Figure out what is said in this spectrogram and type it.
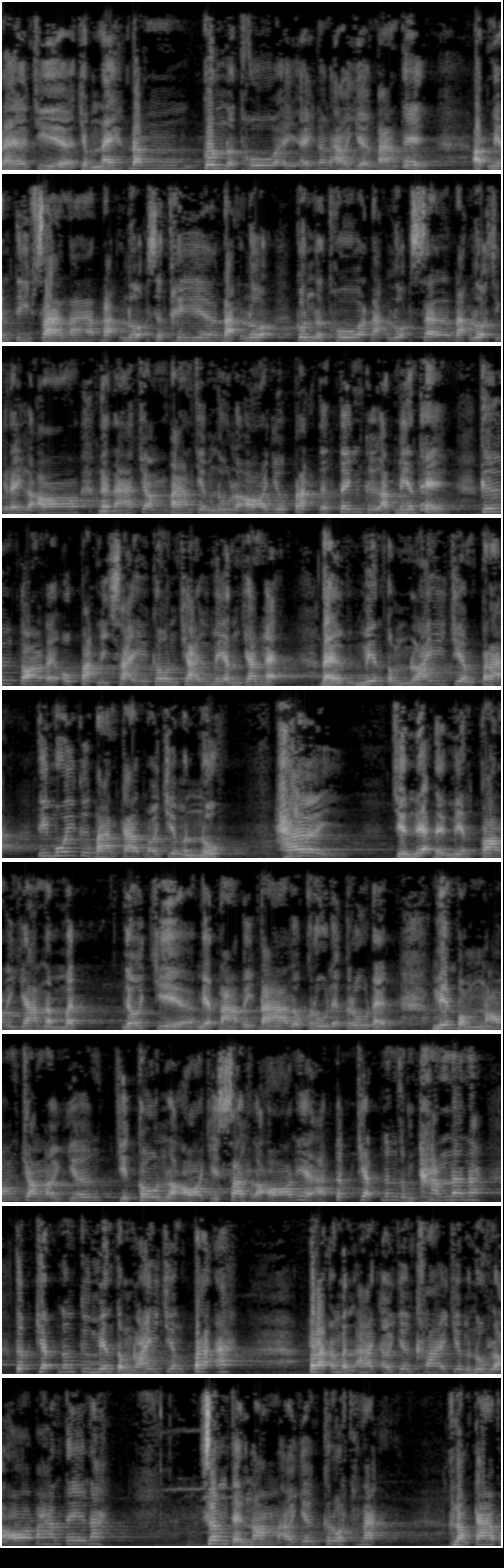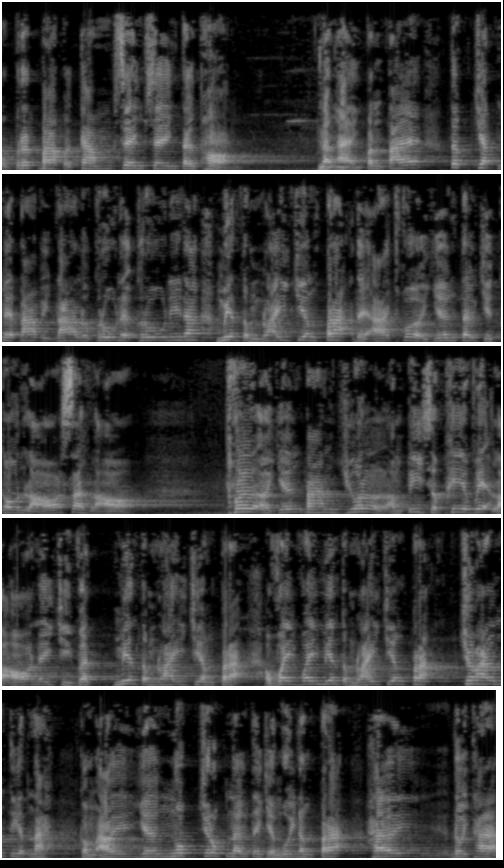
ដែលជាចំណេះដឹង គុណធម៌អីអីហ្នឹងឲ្យយើងបានទេអត់មានទីផ្សារណាដាក់លក់សទ្ធាដាក់លក់គុណធម៌ដាក់លក់សិលដាក់លក់សេចក្តីល្អនរណាចង់បានជាមនុស្សល្អយកប្រាក់ទៅទិញគឺអត់មានទេ គឺតលតែឧបនិស្ស័យកូនចៅមានអញ្ចឹងដែលមានតម្លៃជាងប្រាក់ទី1គឺបានកើតមកជាមនុស្សហើយជាអ្នកដែលមានកល្យាណមិត្ត ដូចជាមេដាបិតាលោកគ្រូអ្នកគ្រូដែលមានបំណងចង់ឲ្យយើង ជាកូនល្អជាសិស្សល្អនេះអាទឹកចិត្តនឹងសំខាន់ណាស់ណាទឹកចិត្តនឹងគឺមានតម្លៃជាងប្រាក់ណាប្រាក់មិនអាចឲ្យយើងคลายជាមនុស្សល្អបានទេណាសឹងតែនាំឲ្យយើងគ្រោះថ្នាក់ក្នុងការប្រព្រឹត្តបាបកម្មផ្សេងផ្សេងទៅផង នឹងឯងប៉ុន្តែទឹកចិត្តមេដាបិតាលោកគ្រូអ្នកគ្រូនេះណាមានតម្លៃជាងប្រាក់ដែលអាចធ្វើឲ្យយើងទៅជាកូនល្អសិស្សល្អធ្វើឲ្យយើងបានយល់អំពីសភាវៈល្អនៃជីវិត មានតម្លៃជាងប្រាក់អ្វីអ្វីមានតម្លៃជាងប្រាក់ច្រើនទៀតណាស់កុំឲ្យយើងងប់ជ្រុបនៅតែជាមួយនឹងប្រាក់ហើយដូចថា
